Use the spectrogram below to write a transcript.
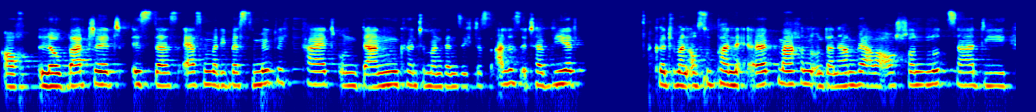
auch Low Budget ist das erstmal die beste Möglichkeit und dann könnte man, wenn sich das alles etabliert, könnte man auch super eine App machen und dann haben wir aber auch schon Nutzer, die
